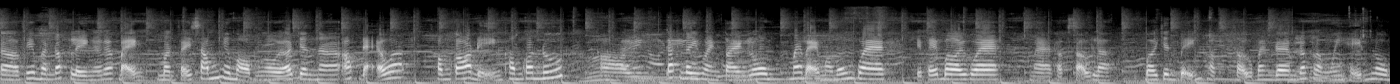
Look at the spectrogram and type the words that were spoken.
ờ, phía bên đất liền các bạn. Mình phải sống như một người ở trên ờ, ốc đảo á không có điện không có nước. Rồi cách ly hoàn toàn luôn. Mấy bạn mà muốn qua thì phải bơi qua mà thật sự là bơi trên biển thật sự ban đêm rất là nguy hiểm luôn.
